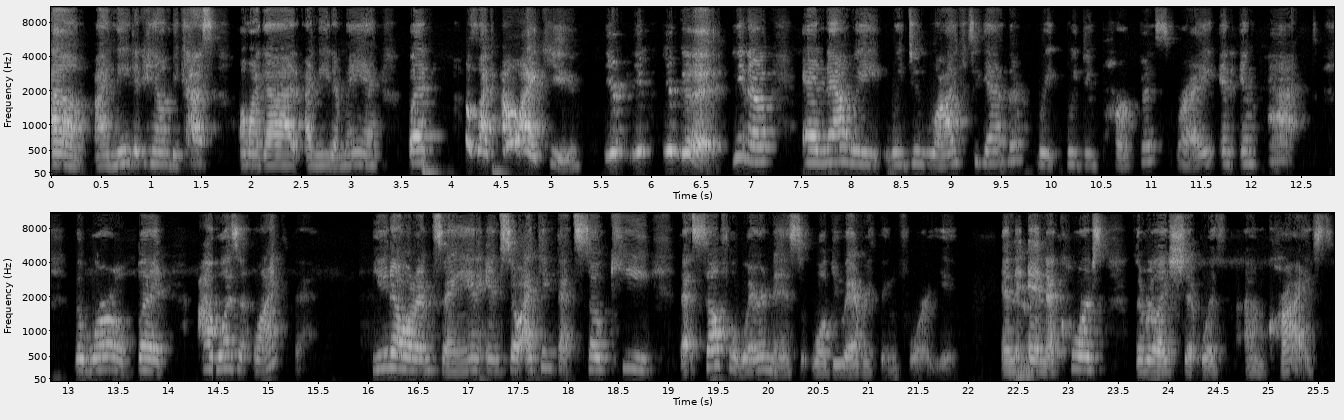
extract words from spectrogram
um, I needed him because, oh my God, I need a man. But I was like, I like you. You're you, you're good, you know. And now we we do life together. We we do purpose, right, and impact the world. But I wasn't like that. You know what I'm saying? And so I think that's so key. That self awareness will do everything for you. And Yeah. and of course the relationship with um, Christ.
